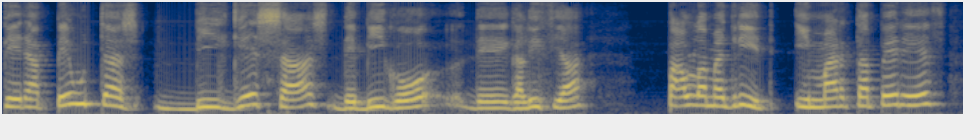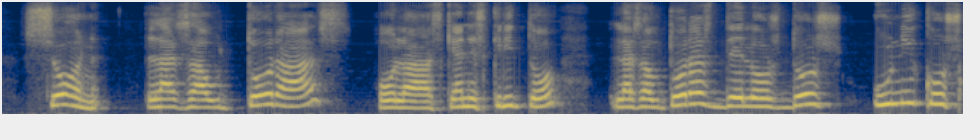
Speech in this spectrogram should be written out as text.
terapeutas viguesas de Vigo, de Galicia, Paula Madrid y Marta Pérez son las autoras o las que han escrito, las autoras de los dos únicos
